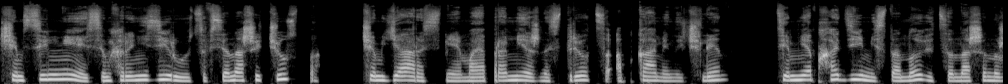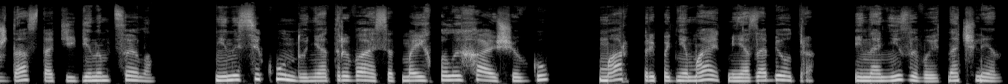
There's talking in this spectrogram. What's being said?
чем сильнее синхронизируются все наши чувства, чем яростнее моя промежность трется об каменный член, тем необходимей становится наша нужда стать единым целым. Ни на секунду не отрываясь от моих полыхающих губ, Марк приподнимает меня за бедра и нанизывает на член.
